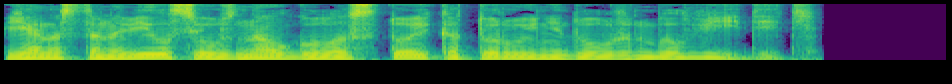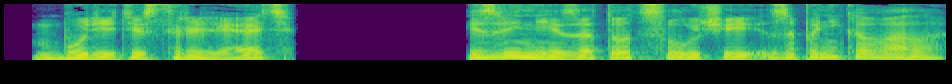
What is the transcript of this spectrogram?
Я остановился, узнал голос той, которую не должен был видеть. «Будете стрелять?» «Извини за тот случай, запаниковала».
